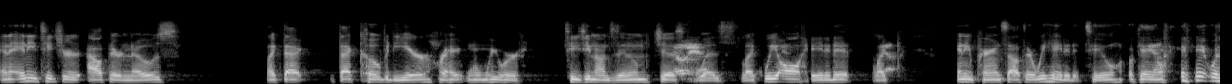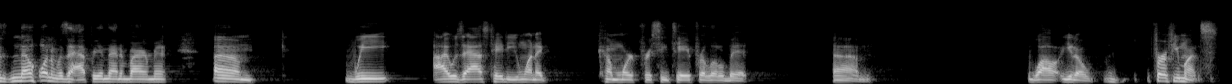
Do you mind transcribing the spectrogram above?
and any teacher out there knows like that that COVID year, right when we were teaching on Zoom, just Oh, yeah. was like we all hated it. Like any parents out there, we hated it too. Okay, it was no one was happy in that environment. Um, we, I was asked, hey, do you want to come work for CTA for a little bit? Um, while you know, for a few months,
